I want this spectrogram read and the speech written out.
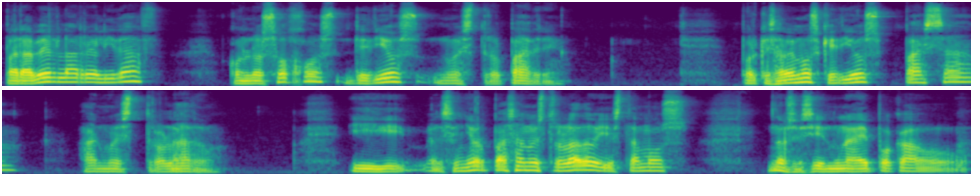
para ver la realidad con los ojos de Dios nuestro Padre porque sabemos que Dios pasa a nuestro lado. Y el Señor pasa a nuestro lado y estamos, no sé si en una época o,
